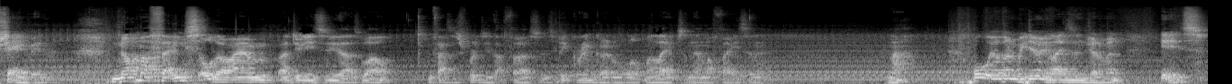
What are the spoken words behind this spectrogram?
shaving. Not my face, although I am. I do need to do that as well. In fact, I should probably do that first. There's a big grin going all up my legs and then my face, isn't it? Nah. What we are going to be doing, ladies and gentlemen, is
